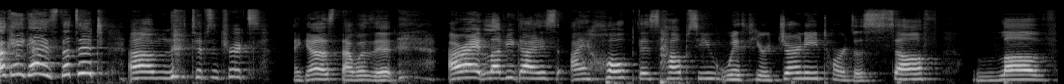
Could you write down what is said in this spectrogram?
Okay, guys, that's it. Um, tips and tricks. I guess that was it. All right, love you guys. I hope this helps you with your journey towards a self love.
